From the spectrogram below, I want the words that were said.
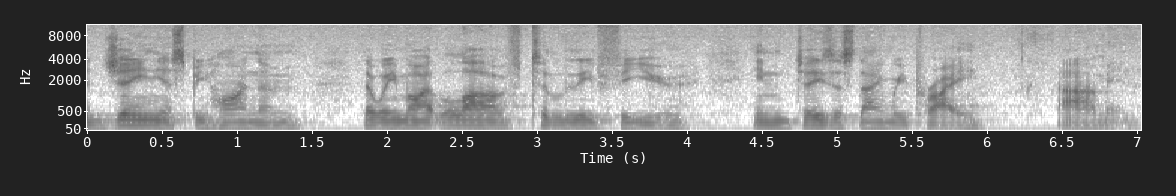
the genius behind them, that we might love to live for you. In Jesus' name we pray. Amen.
